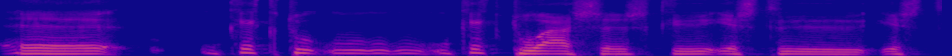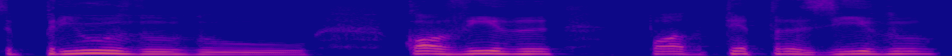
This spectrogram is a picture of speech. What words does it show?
Uh, o que é que tu, o, o que é que tu achas que este, este período do Covid pode ter trazido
